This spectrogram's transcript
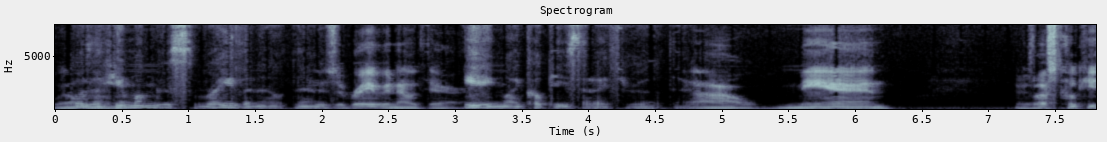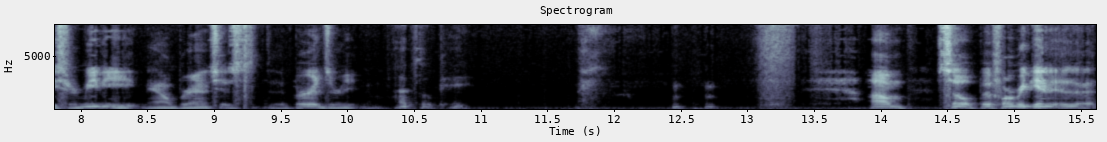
We all there's a humongous raven out there There's a raven out there. eating my cookies that I threw out there. Oh, man. There's less cookies for me to eat now, branches. The birds are eating them. That's okay. Um, so before we get uh,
